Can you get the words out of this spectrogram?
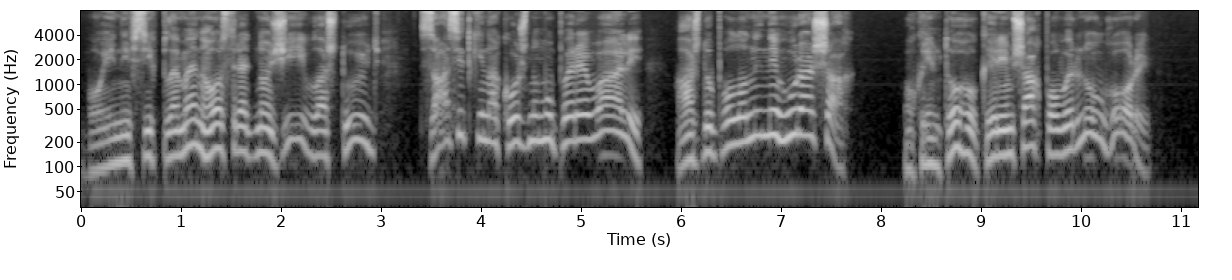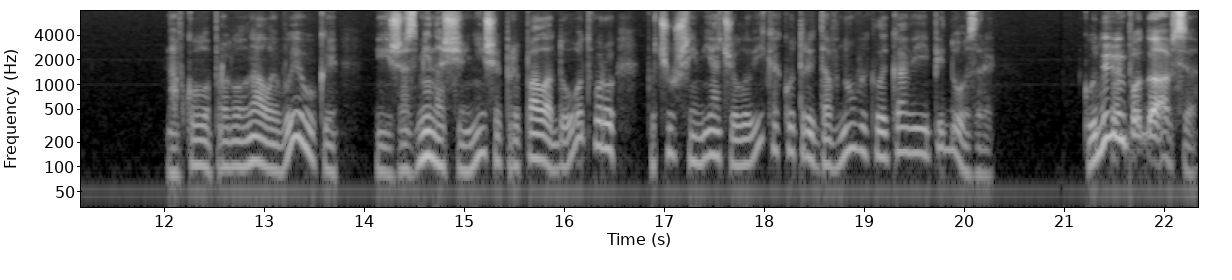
Воїни всіх племен гострять ножі і влаштують засідки на кожному перевалі, аж до полонини гурашах. Окрім того, Керімшах повернув гори. Навколо пролунали вигуки, і Жазміна щільніше припала до отвору, почувши ім'я чоловіка, котрий давно викликав її підозри. Куди він подався?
